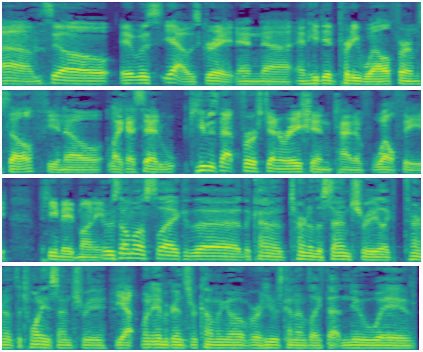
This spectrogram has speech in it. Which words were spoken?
Um, so it was, yeah, it was great, and uh, and he did pretty well for himself. You know, like I said, he was that first generation kind of wealthy. He made money. It was almost like the the kind of turn of the century, like turn of the 20th century. Yeah. When immigrants were coming over, he was kind of like that new wave.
